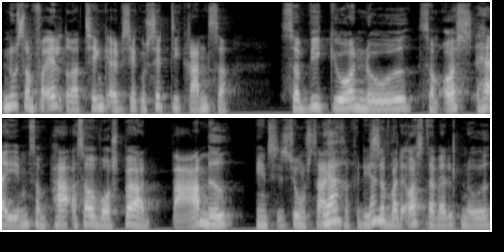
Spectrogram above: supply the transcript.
nu som forældre tænke, at hvis jeg kunne sætte de grænser, så vi gjorde noget som os herhjemme som par, og så var vores børn bare med i en situationstegn, ja, altså, fordi ja, så var det os, der valgte noget.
